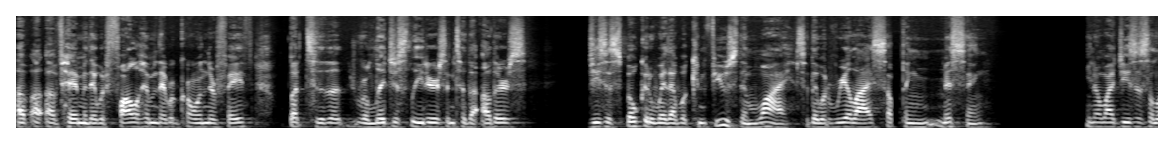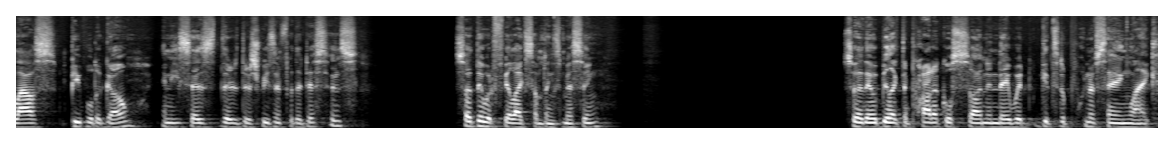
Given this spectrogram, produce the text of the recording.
of, of him and they would follow him and they would grow in their faith. But to the religious leaders and to the others, Jesus spoke in a way that would confuse them. Why? So they would realize something missing. You know why Jesus allows people to go and he says there, there's reason for the distance? So that they would feel like something's missing. So that they would be like the prodigal son and they would get to the point of saying, like,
